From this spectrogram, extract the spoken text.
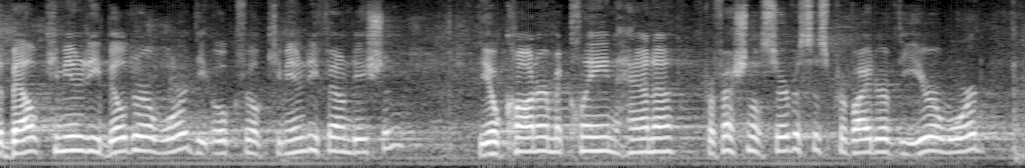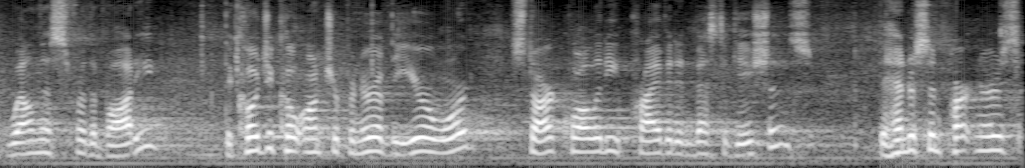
The Bell Community Builder Award, the Oakville Community Foundation. The O'Connor McLean Hanna Professional Services Provider of the Year Award, Wellness for the Body. The Cogeco Entrepreneur of the Year Award, Star Quality Private Investigations the Henderson Partners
